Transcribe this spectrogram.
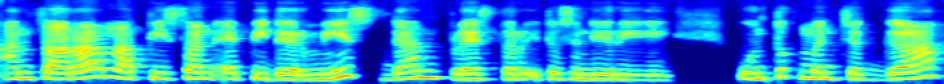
antara lapisan epidermis dan plester itu sendiri untuk mencegah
